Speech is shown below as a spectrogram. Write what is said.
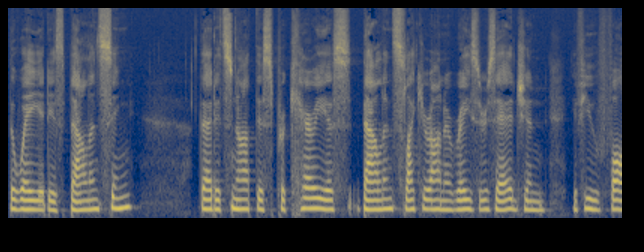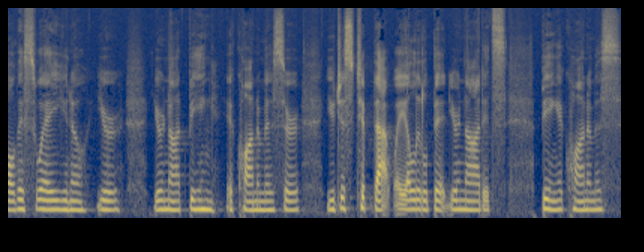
the way it is balancing that it's not this precarious balance like you're on a razor's edge and if you fall this way you know you're you're not being equanimous or you just tip that way a little bit you're not it's being equanimous.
